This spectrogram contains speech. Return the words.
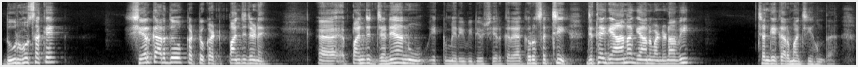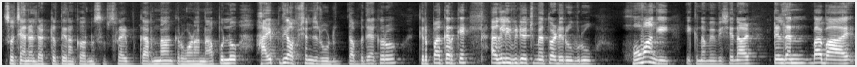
ਦੂਰ ਹੋ ਸਕੇ। ਸ਼ੇਅਰ ਕਰ ਦਿਓ ਘੱਟੋ ਘੱਟ ਪੰਜ ਜਣੇ। ਪੰਜ ਜਣਿਆਂ ਨੂੰ ਇੱਕ ਮੇਰੀ ਵੀਡੀਓ ਸ਼ੇਅਰ ਕਰਿਆ ਕਰੋ ਸੱਚੀ। ਜਿੱਥੇ ਗਿਆਨ ਆ, ਗਿਆਨ ਵੰਡਣਾ ਵੀ ਚੰਗੇ ਕਰਮਾਂ 'ਚ ਹੀ ਹੁੰਦਾ ਸੋ ਚੈਨਲ ਡਾਕਟਰ ਤੇਰਾ ਕੌਰ ਨੂੰ ਸਬਸਕ੍ਰਾਈਬ ਕਰਨਾ, ਕਰਵਾਉਣਾ ਨਾ ਭੁੱਲੋ। ਹਾਈਪ ਦੀ ਆਪਸ਼ਨ ਜ਼ਰੂਰ ਦੱਬ ਦਿਆ ਕਰੋ। ਕਿਰਪਾ ਕਰਕੇ ਅਗਲੀ ਵੀਡੀਓ 'ਚ ਮੈਂ ਤੁਹਾਡੇ ਰੂਬਰੂ ਹੋਵਾਂਗੀ ਇੱਕ ਨਵੇਂ ਵਿਸ਼ੇ ਨਾਲ। ਟਿਲ ਦੈਨ ਬਾਏ ਬਾਏ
